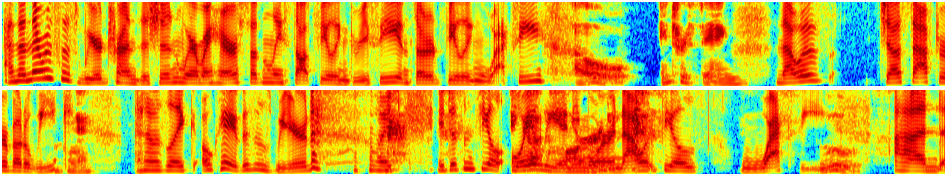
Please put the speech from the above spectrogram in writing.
And then there was this weird transition where my hair suddenly stopped feeling greasy and started feeling waxy. Oh, interesting. And that was just after about a week. Okay. And I was like, okay, this is weird. like, it doesn't feel It oily anymore. Now it feels waxy. Ooh. And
